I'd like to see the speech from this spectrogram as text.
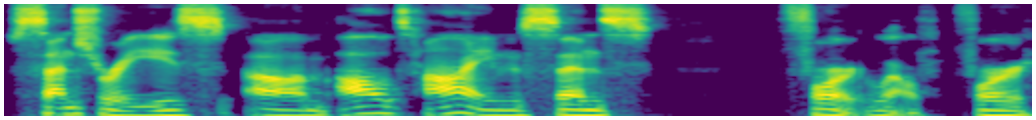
centuries um all time since for well for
